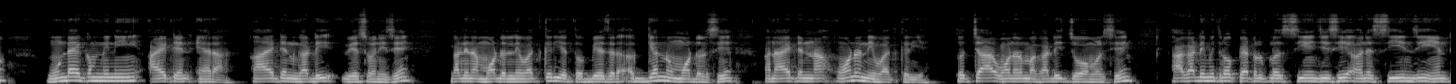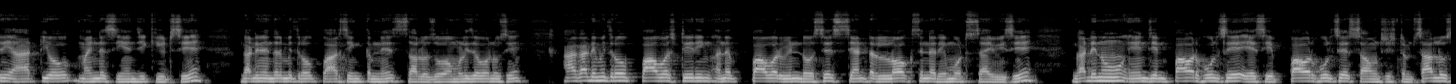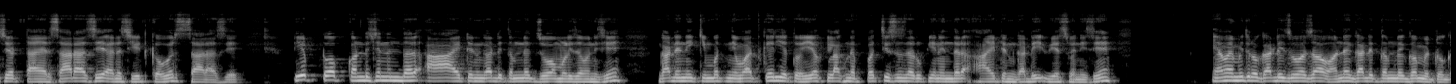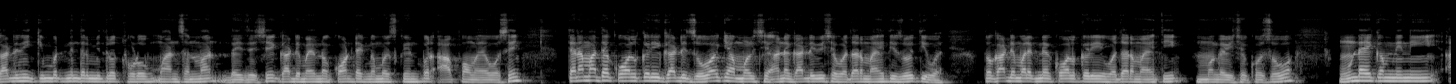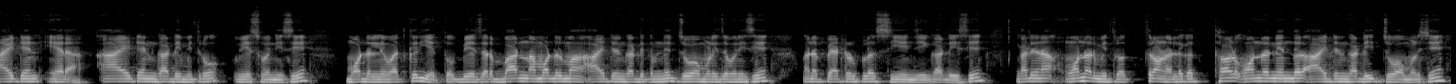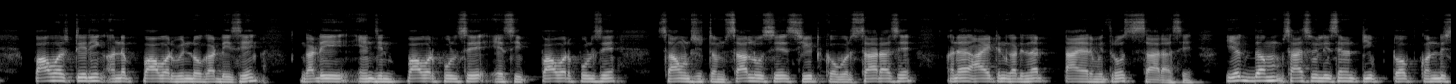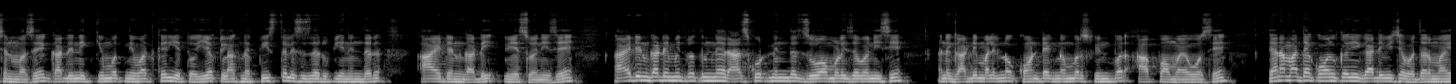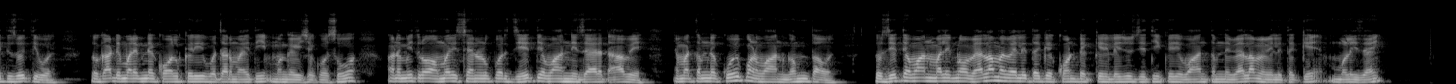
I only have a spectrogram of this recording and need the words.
હુન્ડાઈ કંપનીની આઈ ટેન એરા આ આઈ ટેન ગાડી વેચવાની છે. ગાડીના મોડલની વાત કરીએ તો બે હજાર અગિયારનું મોડલ છે અને આઈ ટેનના ઓનરની વાત કરીએ તો ચાર ઓનરમાં ગાડી જોવા મળશે. આ ગાડી મિત્રો પેટ્રોલ પ્લસ સીએનજી છે અને CNG entry, RTO minus CNG kit છે. ગાડીની અંદર મિત્રો પાર્સિંગ તમને સારું જોવા મળી જવાનું છે. આ ગાડી મિત્રો પાવર સ્ટીરિંગ અને પાવર વિન્ડો છે. સેન્ટર લોક છે અને રિમોટ સાવી છે. ગાડીનું એન્જિન પાવરફુલ છે એસી પાવરફુલ છે સાઉન્ડ સિસ્ટમ સારું છે ટાયર સારા છે અને સીટ કવર સારા છે. ટીપ ટોપ કન્ડિશનની અંદર આ આઈટેન ગાડી તમને જોવા મળી જવાની છે. ગાડીની કિંમતની વાત કરીએ તો એક લાખ ને પચીસ હજાર રૂપિયાની અંદર આ આઈટેન ગાડી વેચવાની છે. એમાં મિત્રો ગાડી જોવા જાઓ અને ગાડી તમને ગમે તો ગાડીની કિંમતની અંદર મિત્રો થોડો માન સન્માન રહી જશે. ગાડી માલિકનો કોન્ટેક્ટ નંબર સ્ક્રીન પર આપવામાં આવ્યો છે. તેના માટે કોલ કરી ગાડી જોવા ક્યાં મળશે અને ગાડી વિશે વધારે માહિતી જોઈતી હોય તો ગાડી માલિકને કોલ કરી વધારે માહિતી મંગાવી શકો છો. હુન્ડાઈ કંપનીની આઈ ટેન એરા આ આઈ ટેન ગાડી મિત્રો વેચવાની છે. મોડલની વાત કરીએ તો બે હજાર બારના મોડલમાં આઈ ટેન ગાડી તમને જોવા મળી જવાની છે અને પેટ્રોલ પ્લસ સીએનજી ગાડી છે. ગાડીના ઓનર મિત્રો ત્રણ, એટલે કે થર્ડ ઓનરની અંદર આઈ ટેન ગાડી જોવા મળશે. પાવર સ્ટીરિંગ અને પાવર વિન્ડો ગાડી છે. ગાડી એન્જિન પાવરફુલ છે, એસી પાવરફુલ છે. સાઉન્ડ સિસ્ટમ ચાલુ છે સીટ કવર સારા છે અને આઈ ટેન ગાડીના ટાયર મિત્રો સારા છે. એકદમ સાચવેલી છે ટીપ ટોપ કન્ડિશનમાં છે. ગાડીની કિંમતની વાત કરીએ તો એક લાખને પિસ્તાલીસ હજાર રૂપિયાની અંદર આઈ ટેન ગાડી વેચવાની છે. આઈ ટેન ગાડી મિત્રો તમને રાજકોટની અંદર જોવા મળી જવાની છે અને ગાડી માલિકનો કોન્ટેક નંબર સ્ક્રીન પર આપવામાં આવ્યો છે. તેના માટે કોલ કરી ગાડી વિશે વધારે માહિતી જોઈતી હોય તો ગાડી માલિકને કોલ કરી વધારે માહિતી મંગાવી શકો છો. અને મિત્રો, અમારી ચેનલ ઉપર જે તે વાહનની જાહેરાત આવે, એમાં તમને કોઈ પણ વાહન ગમતા હોય, તો જે તે વાહન માલિકનો વહેલામાં વહેલી તકે કોન્ટેક્ટ કરી લેજો, જેથી કરી વાહન તમને વહેલામાં વહેલી તકે મળી જાય.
